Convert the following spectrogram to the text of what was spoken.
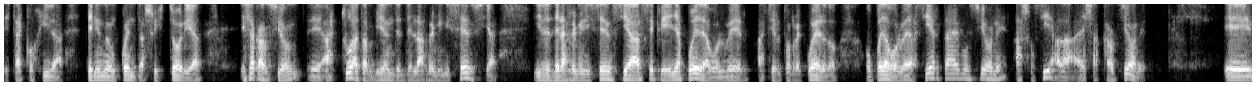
está escogida teniendo en cuenta su historia, esa canción eh, actúa también desde la reminiscencia y desde la reminiscencia hace que ella pueda volver a ciertos recuerdos o pueda volver a ciertas emociones asociadas a esas canciones. Eh,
